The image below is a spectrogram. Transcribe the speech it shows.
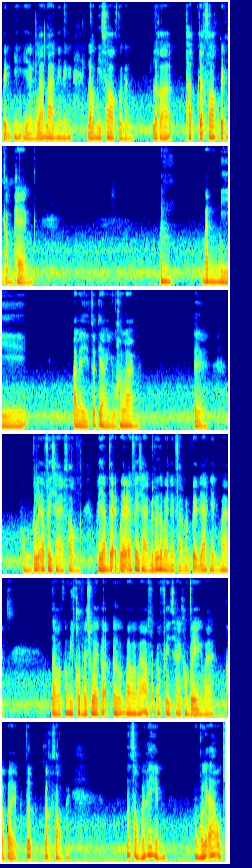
เป็นเอียงเอียงลาดลาดนิดนึงแล้วก็มีซอกตัวนั้น แล้วก็ถัดจากซอกก็เป็นกำแพง มันมันมีอะไรสักอย่างอยู่ข้างล่าง เออ ผมก็เลยเอาไฟฉายส่อง พยายามจะเปิดแอปไฟฉายไม่รู้ทำไมในฝันมันเปิดยากเย็นมาก แต่ว่าก็มีคนมาช่วยก็เออมามามาเอาเอาไฟฉายของตัวเองมา ก็เปิดปุ๊บแล้วก็ส่องไป มันส่องไม่ค่อยเห็น ผมก็เลยอ้าโอเค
